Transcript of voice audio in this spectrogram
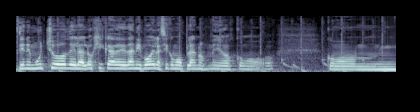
tiene mucho de la lógica de Danny Boyle, así como planos medios como. Como. mm,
